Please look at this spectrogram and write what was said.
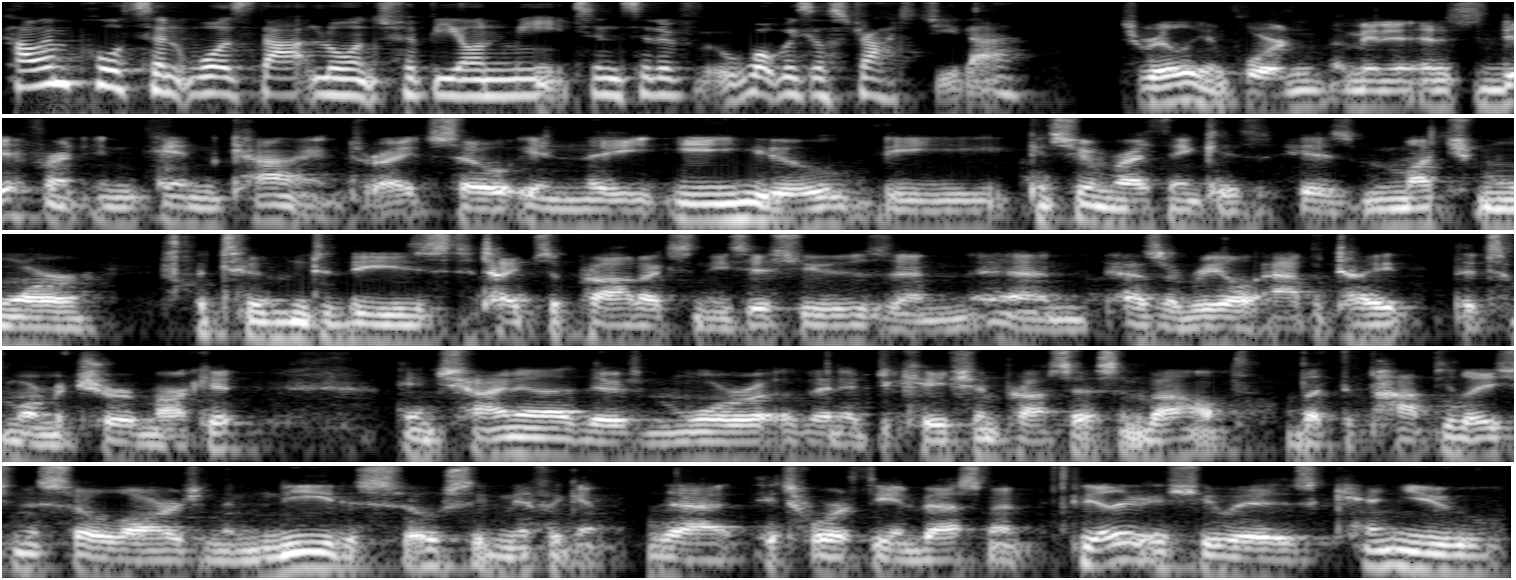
How important was that launch for Beyond Meat and sort of what was your strategy there? It's really important. I mean, and it's different in, in kind, right? So in the EU, the consumer, I think, is is much more attuned to these types of products and these issues and, and has a real appetite. It's a more mature market. In China, there's more of an education process involved, but the population is so large and the need is so significant that it's worth the investment. The other issue is can you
